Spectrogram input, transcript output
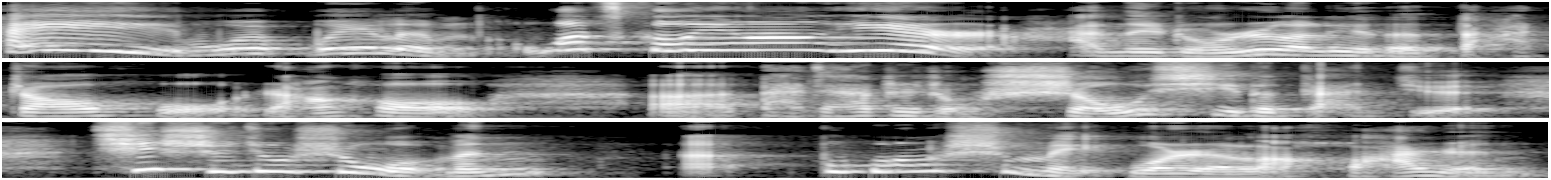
嘿，William，what's going on here？啊那种热烈的打招呼，然后呃，大家这种熟悉的感觉，其实就是我们。呃，不光是美国人了，华人，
